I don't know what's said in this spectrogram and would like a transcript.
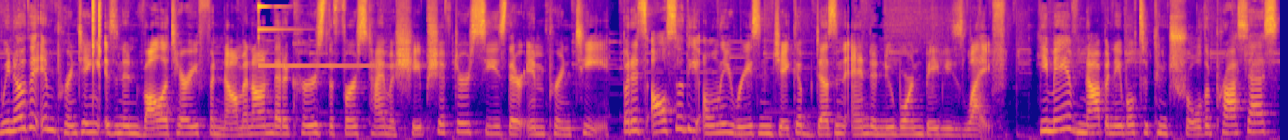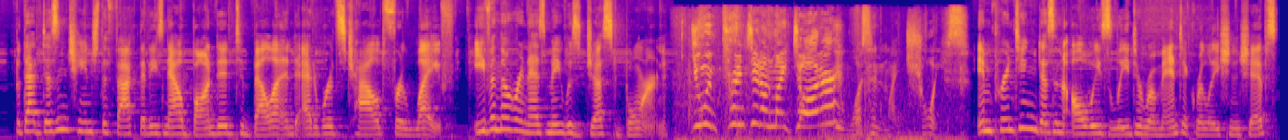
We know that imprinting is an involuntary phenomenon that occurs the first time a shapeshifter sees their imprintee, but it's also the only reason Jacob doesn't end a newborn baby's life. He may have not been able to control the process, but that doesn't change the fact that he's now bonded to Bella and Edward's child for life, even though Renesmee was just born. You imprinted on my daughter? It wasn't my choice. Imprinting doesn't always lead to romantic relationships,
